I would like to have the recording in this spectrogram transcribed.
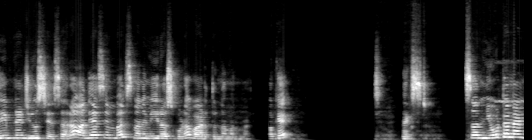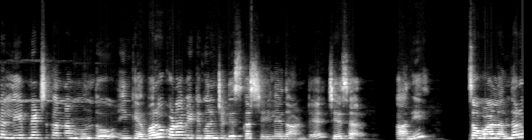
లీబ్నిడ్జ్ యూజ్ చేశారో అదే సింబల్స్ మనం ఈరోజు కూడా వాడుతున్నాం అనమాట okay? Next. So Newton and Leibniz కన్నా ముందు ఇంకెవ్వరూ కూడా వీటి గురించి డిస్కస్ చేయలేదా అంటే చేశారు. కానీ సో వాళ్ళందరూ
